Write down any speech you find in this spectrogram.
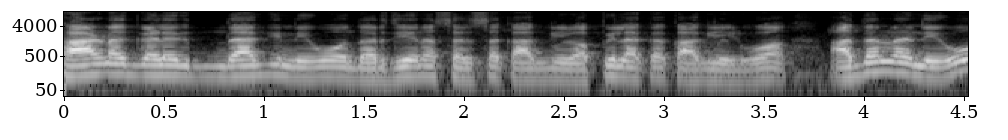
ಕಾರಣಗಳಿಂದಾಗಿ ನೀವು ಒಂದು ಅರ್ಜಿಯನ್ನು ಸಲ್ಲಿಸೋಕ್ಕಾಗಲಿಲ್ವೋ ಅಪೀಲ್ ಹಾಕೋಕ್ಕಾಗಲಿಲ್ವೋ ಅದನ್ನು ನೀವು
